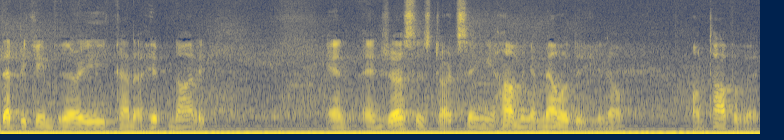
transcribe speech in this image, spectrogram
that became very kind of hypnotic. And and Justin started singing, humming a melody, you know, on top of it.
